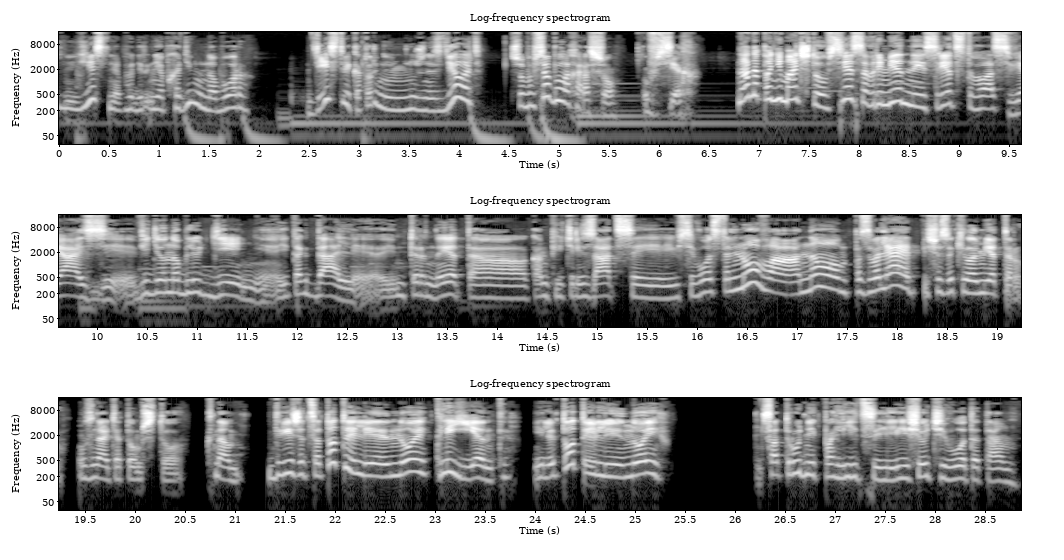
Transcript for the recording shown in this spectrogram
Есть необходимый набор действий, которые нужно сделать, чтобы все было хорошо у всех. Надо понимать, что все современные средства связи, видеонаблюдения и так далее, интернета, компьютеризации и всего остального, оно позволяет еще за километр узнать о том, что к нам движется тот или иной клиент или тот или иной сотрудник полиции или еще чего-то там.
